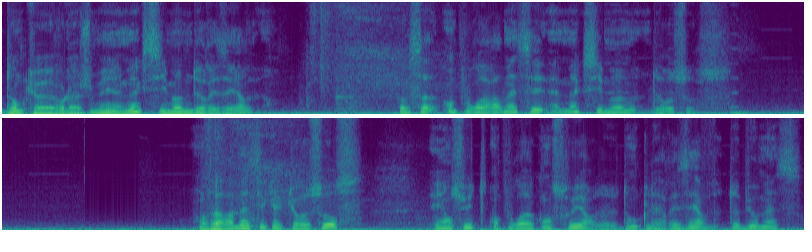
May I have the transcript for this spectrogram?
Donc euh, voilà, je mets un maximum de réserve. Comme ça, on pourra ramasser un maximum de ressources. On va ramasser quelques ressources et ensuite on pourra construire euh, donc la réserve de biomasse.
